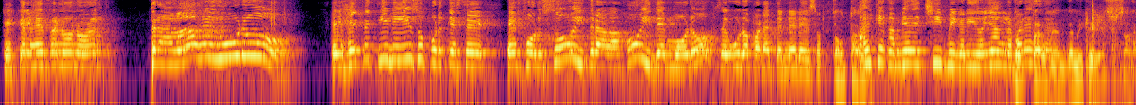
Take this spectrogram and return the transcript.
que es que el jefe no, no. Trabaje duro. El jefe tiene eso porque se esforzó y trabajó y demoró seguro para tener eso. Hay que cambiar de chip, mi querido Jan, ¿le parece? Totalmente, mi querida Susana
